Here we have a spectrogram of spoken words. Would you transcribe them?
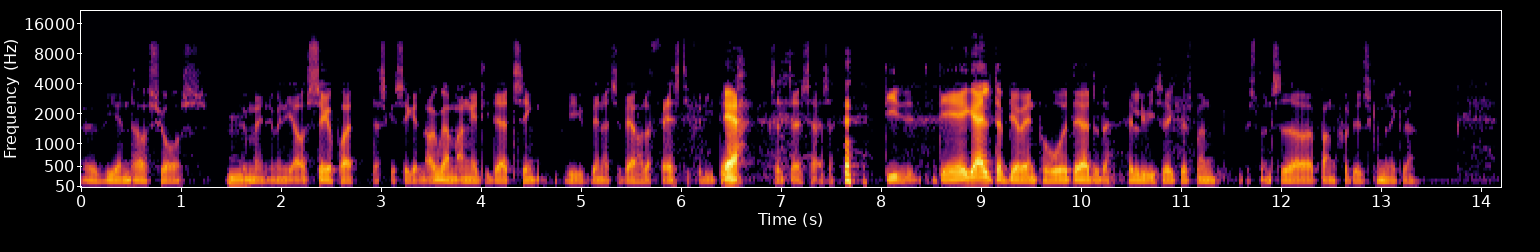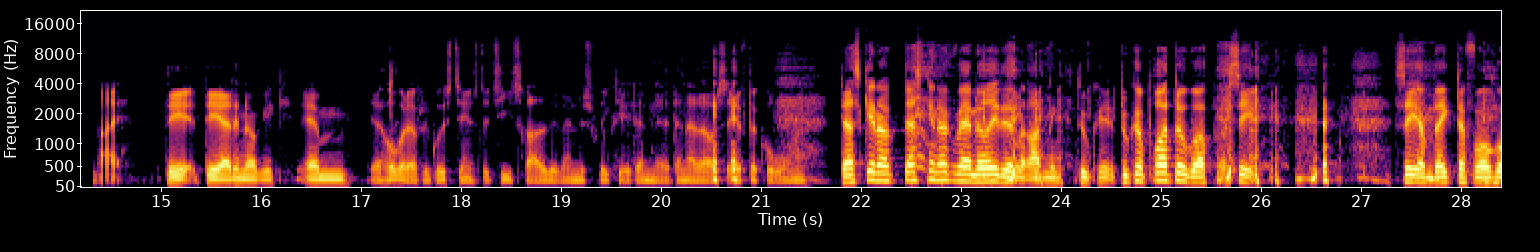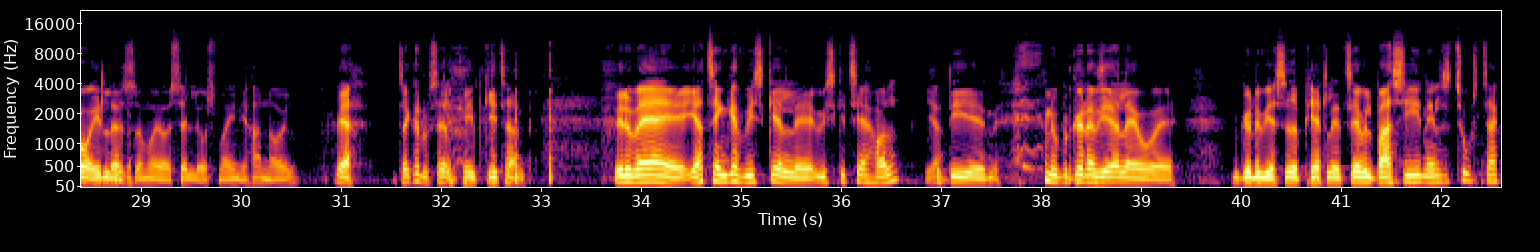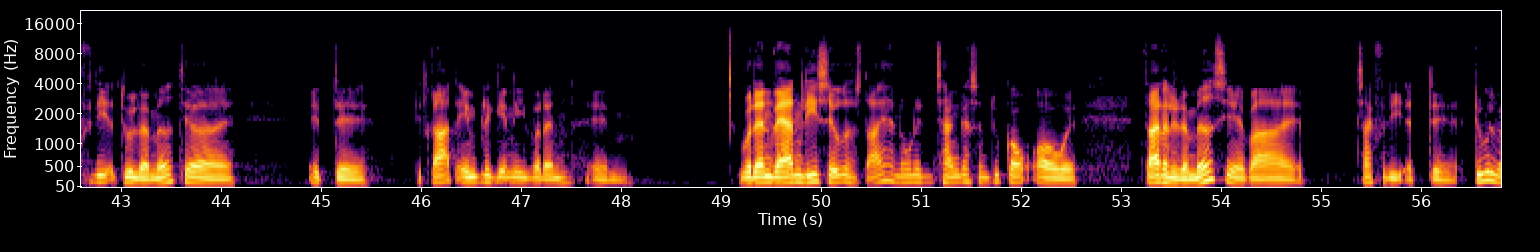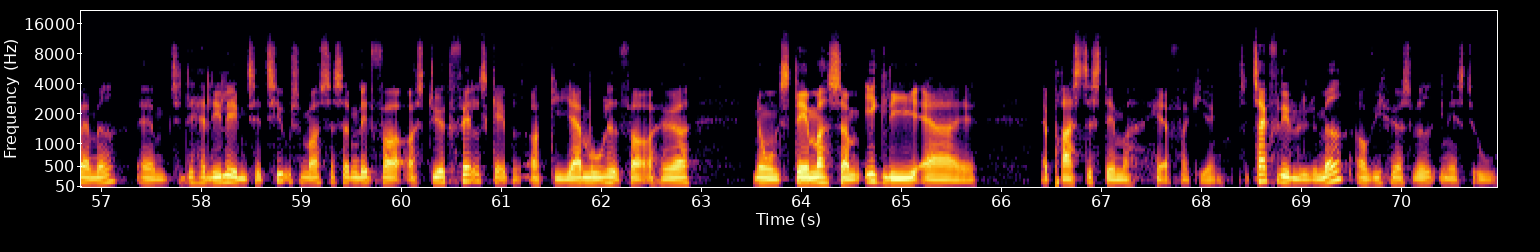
øh, vi ændrer os jo også. Mm. Men, men jeg er også sikker på, at der skal sikkert nok være mange af de der ting, vi vender tilbage og holder fast i, fordi det, Ja. så, det, så, altså, de, det er ikke alt, der bliver vendt på hovedet, det er det da heldigvis ikke, hvis man, hvis man sidder og er bange for det, det skal man ikke være. Nej, det, det er det nok ikke. Um, Jeg håber i hvert fald, gudstjeneste 10.30 ved Vandløs Frikirke, den, øh, den er der også efter corona. der, skal nok, der skal nok være noget i den retning. Du kan, du kan prøve at dukke op og se, se om der ikke der foregår et eller andet. så må jeg jo selv låse mig ind, jeg har en nøgle. Ja, så kan du selv gribe gitaren. Ved du hvad, øh, jeg tænker, vi skal, øh, vi skal til at holde. Ja. Fordi øh, nu begynder vi at lave... Begynder vi at sidde og pjatte lidt. Så jeg vil bare sige, Niels, tusind tak, fordi at du vil være med. Var øh, et, et rart indblik ind i, hvordan, øh, hvordan verden lige ser ud hos dig, og nogle af de tanker, som du går. Og øh, dig, der lytter med, siger jeg bare øh, tak, fordi at øh, du vil være med øh, til det her lille initiativ, som også er sådan lidt for at styrke fællesskabet og give jer mulighed for at høre nogle stemmer, som ikke lige er, øh, er præstestemmer her fra kirken. Så tak fordi du lyttede med, og vi høres ved i næste uge.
